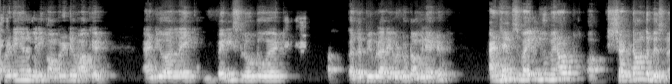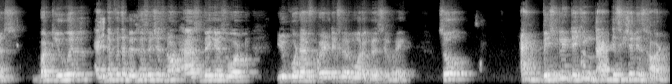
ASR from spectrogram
operating in a very competitive market and you are like very slow to it. uh, Other people are able to dominate it. And hence, while you may not uh, shut down the business, but you will end up with a business which is not as big as what you could have built if you're more aggressive, right? So, and basically taking that decision is hard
